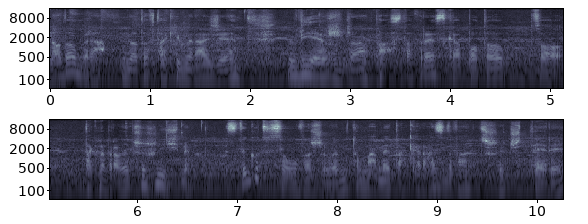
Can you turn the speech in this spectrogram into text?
No dobra, no to w takim razie wjeżdża pasta freska po to, co tak naprawdę przyszliśmy. Z tego, co zauważyłem, to mamy tak raz, dwa, trzy, cztery.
